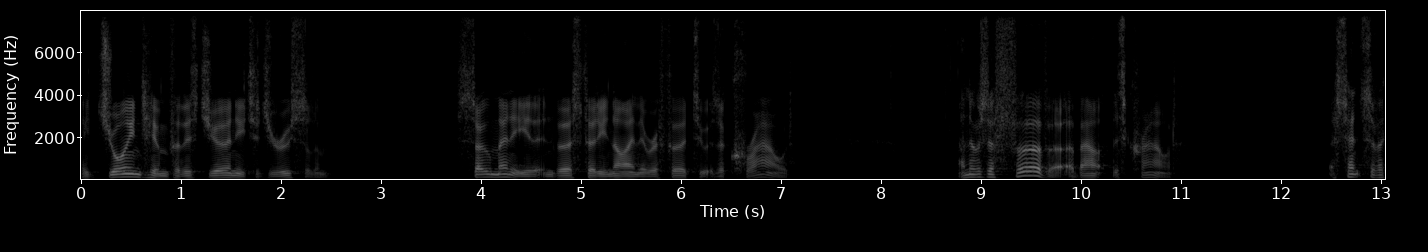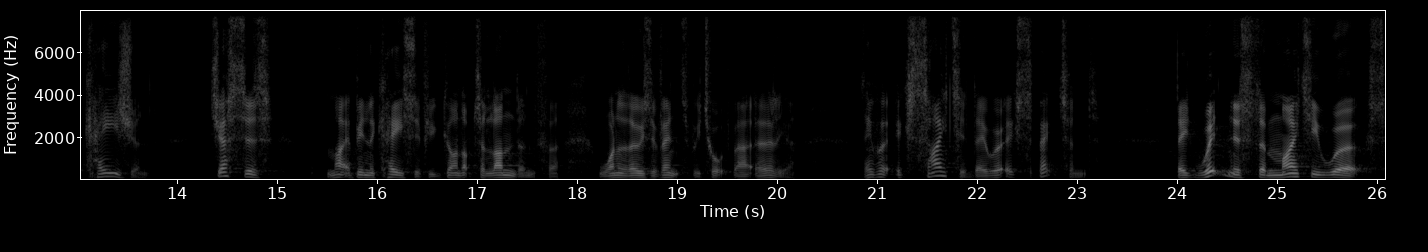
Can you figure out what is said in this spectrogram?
They joined him for this journey to Jerusalem. So many that in verse 39 they're referred to as a crowd. And there was a fervor about this crowd, a sense of occasion, just as might have been the case if you'd gone up to London for one of those events we talked about earlier. They were excited, they were expectant. They'd witnessed the mighty works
